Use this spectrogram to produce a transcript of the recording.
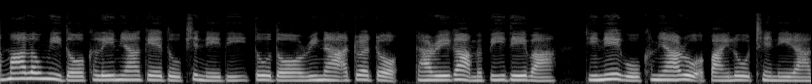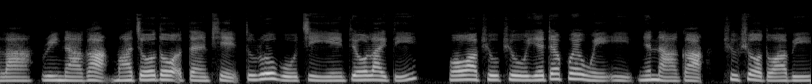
အမားလုံးမိသောကလေးများကဲ့သို့ဖြစ်နေသည်သို့သောရီနာအတွက်တော့ဒါတွေကမပြီးသေးပါဒီနေ့ကိုခမားတို့အပိုင်လို့ထင်နေတာလားရီနာကမာကျောသောအတန်ဖြင့်သူတို့ကိုကြည်ရင်ပြောလိုက်သည်ဝဝဖြိုးဖြိုးရဲတပ်ဖွဲ့ဝင်၏မျက်နာကဖြူလျှော့သွားပြီး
